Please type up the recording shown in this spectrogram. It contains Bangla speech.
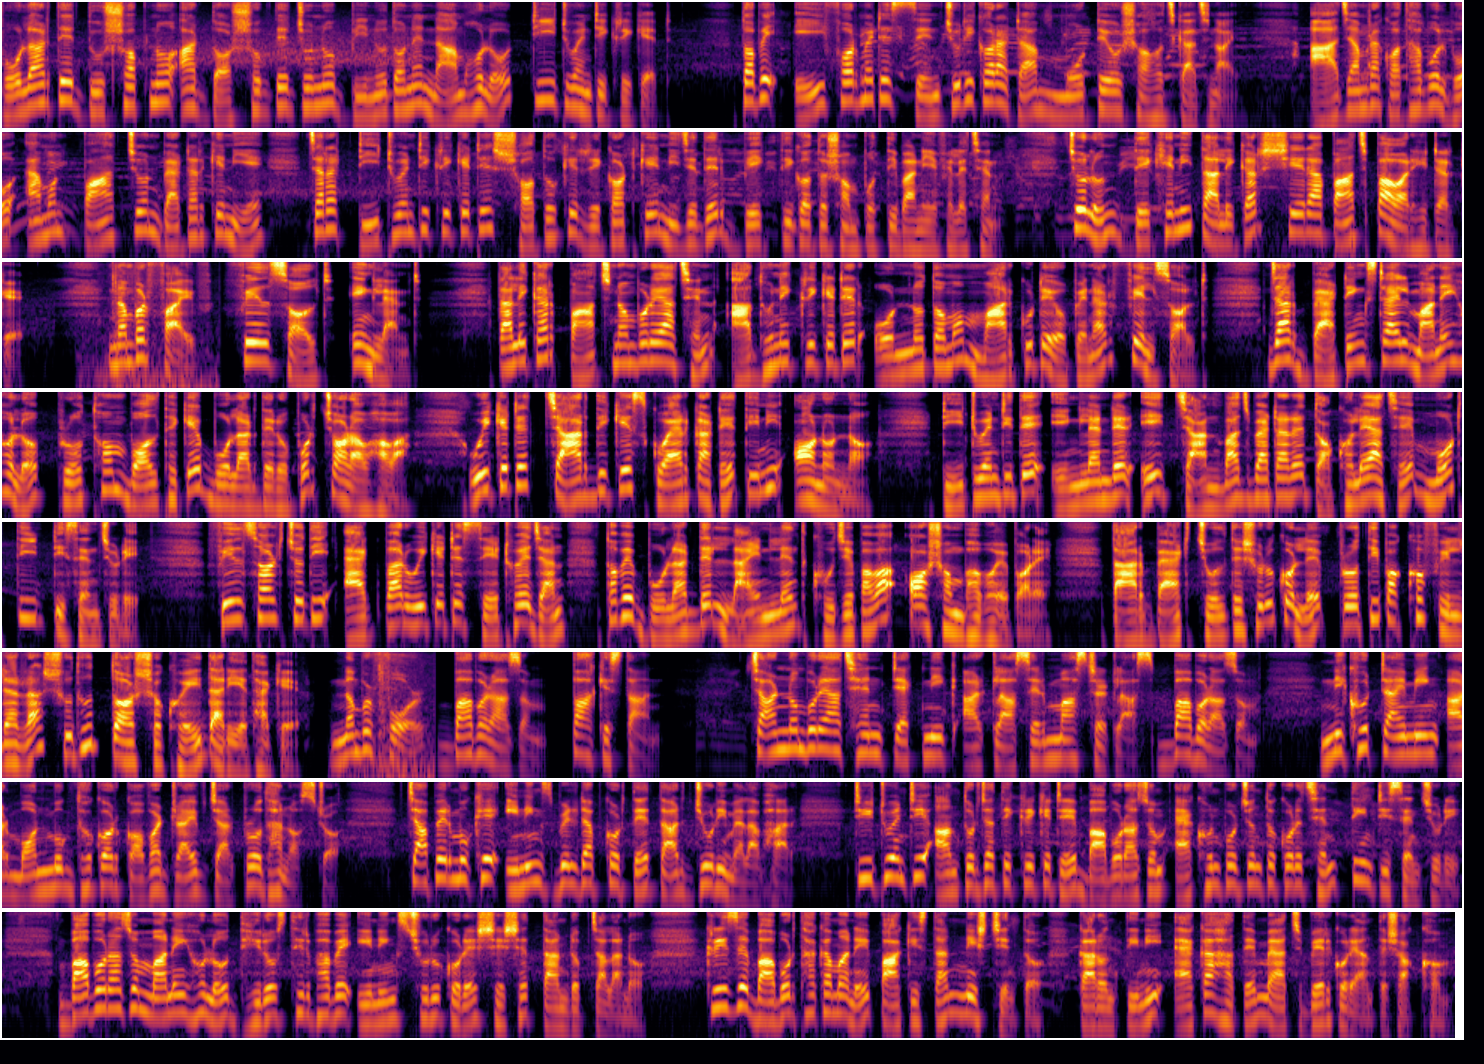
বোলারদের দুঃস্বপ্ন আর দর্শকদের জন্য বিনোদনের নাম হল টি টোয়েন্টি ক্রিকেট। তবে এই ফরম্যাটে সেঞ্চুরি করাটা মোটেও সহজ কাজ নয়। আজ আমরা কথা বলব এমন পাঁচজন ব্যাটারকে নিয়ে যারা টি টোয়েন্টি ক্রিকেটে শতকের রেকর্ডকে নিজেদের ব্যক্তিগত সম্পত্তি বানিয়ে ফেলেছেন। চলুন দেখে নিই তালিকার সেরা পাঁচ power হিটারকে। Number five, Phil Salt, England. তালিকার পাঁচ নম্বরে আছেন আধুনিক ক্রিকেটের অন্যতম মার্কুটে ওপেনার ফিল সল্ট, যার ব্যাটিং স্টাইল মানেই হল প্রথম বল থেকে বোলারদের ওপর চড়াও হওয়া। উইকেটের চারদিকে স্কোয়ার কাটে তিনি অনন্য। টি টোয়েন্টিতে ইংল্যান্ডের এই চানবাজ ব্যাটারের দখলে আছে মোট তিনটি সেঞ্চুরি। ফিল সল্ট যদি একবার উইকেটে সেট হয়ে যান, তবে বোলারদের লাইন লেন্থ খুঁজে পাওয়া অসম্ভব হয়ে পড়ে। তার ব্যাট চলতে শুরু করলে প্রতিপক্ষ ফিল্ডাররা শুধু দর্শক হয়েই দাঁড়িয়ে থাকে। নম্বর ফোর বাবর আজম পাকিস্তান চার নম্বরে আছেন টেকনিক আর ক্লাসের মাস্টার ক্লাস বাবর আজম নিখুঁত টাইমিং আর মনমুগ্ধকর কভার ড্রাইভ যার প্রধান অস্ত্র। চাপের মুখে ইনিংস বিল্ড আপ করতে তার জুড়ি মেলা ভার টি টোয়েন্টি আন্তর্জাতিক ক্রিকেটে বাবর আজম এখন পর্যন্ত করেছেন তিনটি সেঞ্চুরি বাবর আজম মানেই হল ধীরস্থিরভাবে ইনিংস শুরু করে শেষে তাণ্ডব চালানো। ক্রিজে বাবর থাকা মানে পাকিস্তান নিশ্চিন্ত, কারণ তিনি একা হাতে ম্যাচ বের করে আনতে সক্ষম।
